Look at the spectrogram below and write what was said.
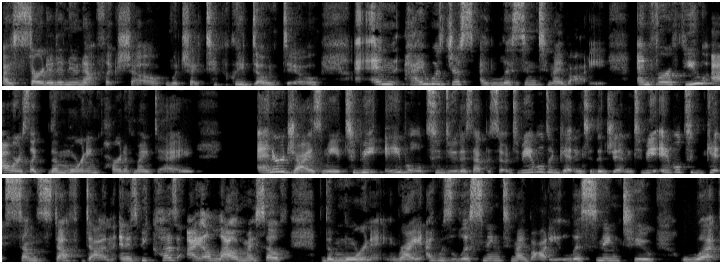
I started a new Netflix show, which I typically don't do. And I was just, I listened to my body. And for a few hours, like the morning part of my day, energized me to be able to do this episode, to be able to get into the gym, to be able to get some stuff done. And it's because I allowed myself the morning, right? I was listening to my body, listening to what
